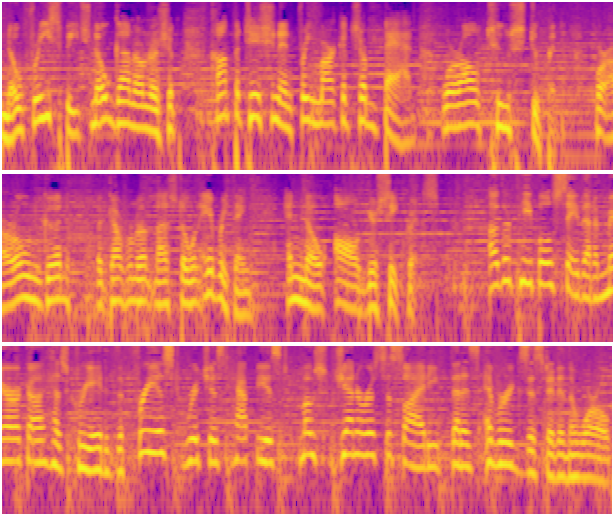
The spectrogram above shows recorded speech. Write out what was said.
No free speech, no gun ownership. Competition and free markets are bad. We're all too stupid. For our own good, the government must own everything and know all your secrets. Other people say that America has created the freest, richest, happiest, most generous society that has ever existed in the world.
